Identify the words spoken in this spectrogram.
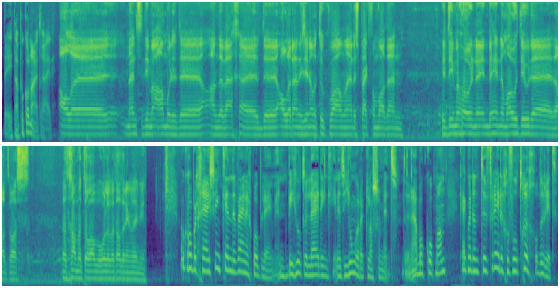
de etappe kon uitrijden. Alle eh, mensen die me aanmoedigden aan de weg, eh, de, alle renners die naar me toe kwamen, respect voor me en die me gewoon in het begin omhoog duwden, dat, was, dat gaat me toch wel behoorlijk wat adrenaline. Ook Robert Gijsing kende weinig problemen en behield de leiding in het jongerenklassement. De Rabo-kopman kijkt met een tevreden gevoel terug op de rit.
